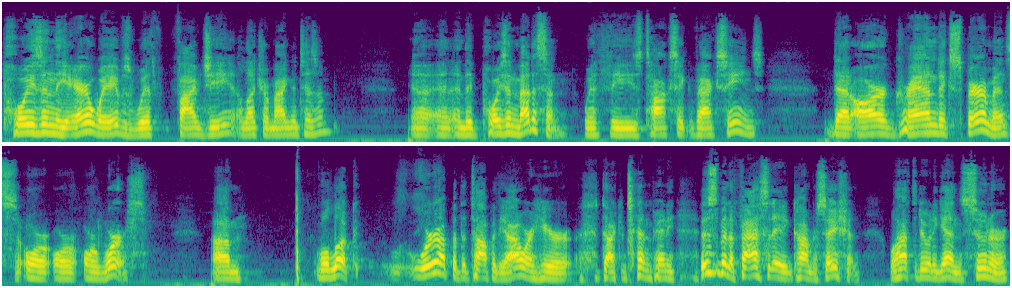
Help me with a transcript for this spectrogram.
poison the airwaves with 5G electromagnetism. Uh, and, and they poison medicine with these toxic vaccines that are grand experiments or, or, or worse. Um, well, look, we're up at the top of the hour here, Dr. Tenpenny. This has been a fascinating conversation. We'll have to do it again sooner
